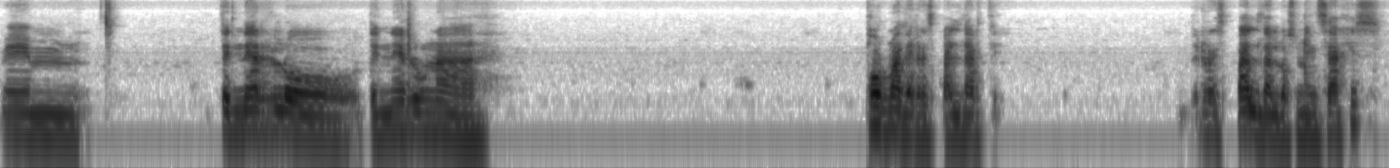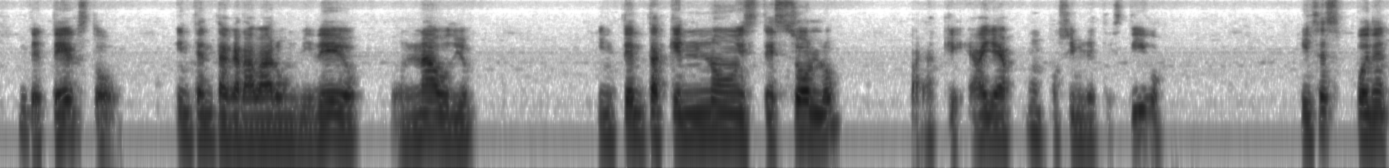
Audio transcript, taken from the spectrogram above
em, tenerlo, tener una forma de respaldarte? respalda los mensajes de texto, intenta grabar un video, un audio, intenta que no esté solo, para que haya un posible testigo. Esas pueden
